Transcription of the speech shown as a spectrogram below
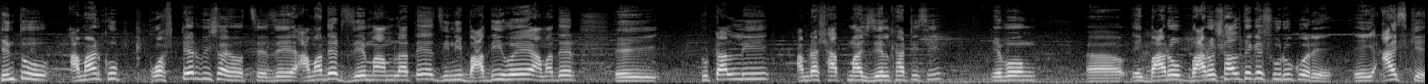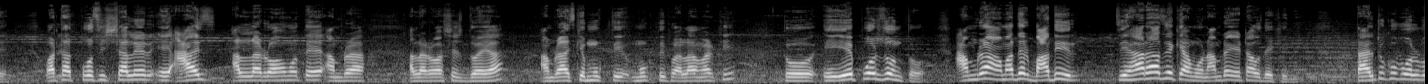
কিন্তু আমার খুব কষ্টের বিষয় হচ্ছে যে আমাদের যে মামলাতে যিনি বাদী হয়ে আমাদের এই টোটালি আমরা সাত মাস জেল খাটিছি এবং এই বারো বারো সাল থেকে শুরু করে এই আজকে, অর্থাৎ পঁচিশ সালের এই আজ আল্লাহর রহমতে আমরা আল্লাহর অশেষ দয়া, আমরা আজকে মুক্তি মুক্তি পেলাম আর কি। তো এই এ পর্যন্ত আমরা আমাদের বাদীর চেহারা যে কেমন আমরা এটাও দেখিনি। তাইটুকু বলব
